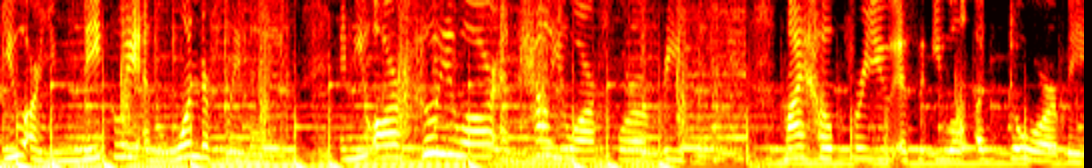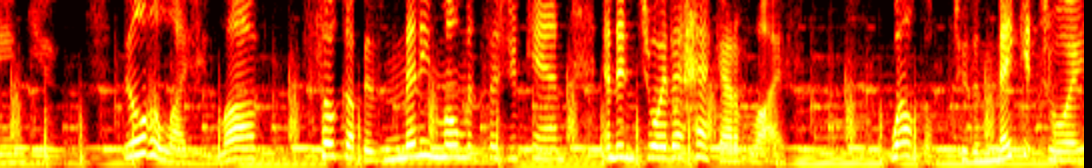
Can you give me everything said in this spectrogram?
You are uniquely and wonderfully made, and you are who you are and how you are for a reason. My hope for you is that you will adore being you. Build a life you love, soak up as many moments as you can, and enjoy the heck out of life. Welcome to the Make It Joy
